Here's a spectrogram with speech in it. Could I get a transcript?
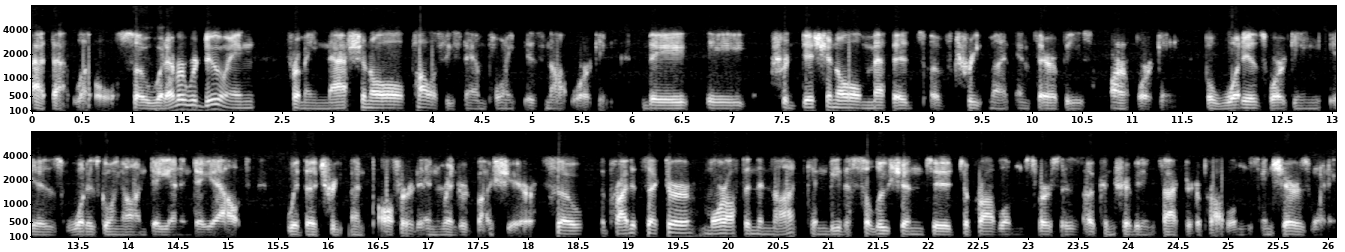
at that level. So whatever we're doing from a national policy standpoint is not working. The the traditional methods of treatment and therapies aren't working. But what is working is what is going on day in and day out with the treatment offered and rendered by Share. So the private sector, more often than not, can be the solution to, to problems versus a contributing factor to problems. And Share is winning.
